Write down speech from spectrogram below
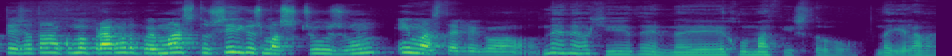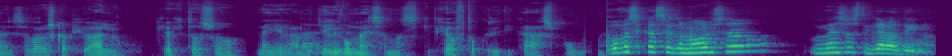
ξέρεις, όταν ακούμε πράγματα που εμάς τους ίδιους μας τσούζουν, είμαστε λίγο. ναι, ναι, όχι, δεν. ε, Έχουμε μάθει στο να γελάμε σε βάρος κάποιου άλλου. Και όχι τόσο να γελάμε και λίγο μέσα μας και πιο αυτοκριτικά, ας πούμε. Εγώ βασικά σε γνώρισα μέσα στην καραντίνα.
